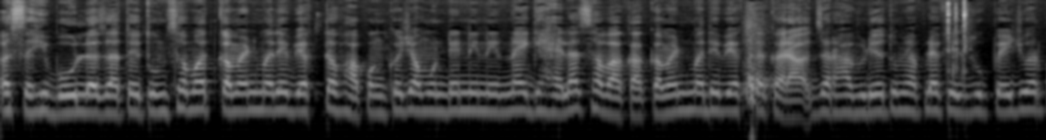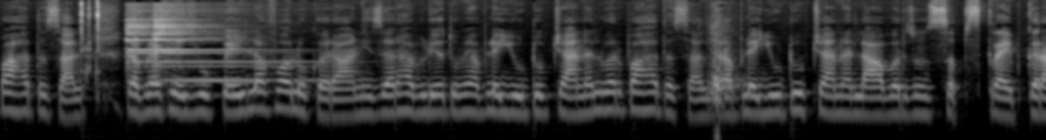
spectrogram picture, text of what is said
असंही बोललं जाते तुमचं मत कमेंटमध्ये व्यक्त व्हा. पंकजा मुंडेंनी निर्णय घ्यायलाच हवा का? कमेंटमध्ये व्यक्त करा. जर हा व्हिडिओ तुम्ही आपल्या फेसबुक पेजवर पाहत असाल तर आपल्या फेसबुक पेजला फॉलो करा. आणि जर हा व्हिडिओ तुम्ही आपल्या यूट्यूब चॅनलवर पाहत असाल तर आपल्या यूट्यूब चॅनलला आवर्जून सबस्क्राईब करा.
